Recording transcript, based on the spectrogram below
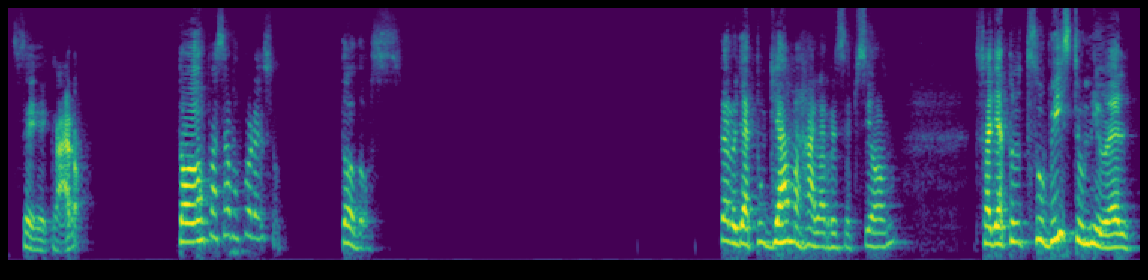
Sí, claro. Todos pasamos por eso. Todos. Pero ya tú llamas a la recepción. O sea, ya tú subiste un nivel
